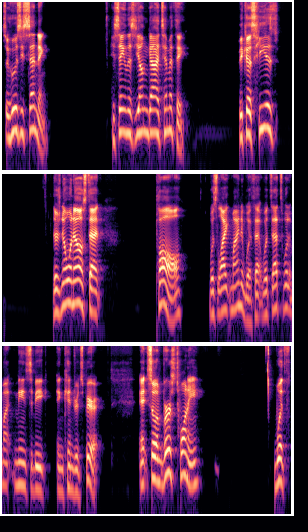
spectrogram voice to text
So, who is he sending? He's saying this young guy, Timothy, because he is, there's no one else that Paul was like minded with. That what that's what it means to be in kindred spirit. And so in verse 20, with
